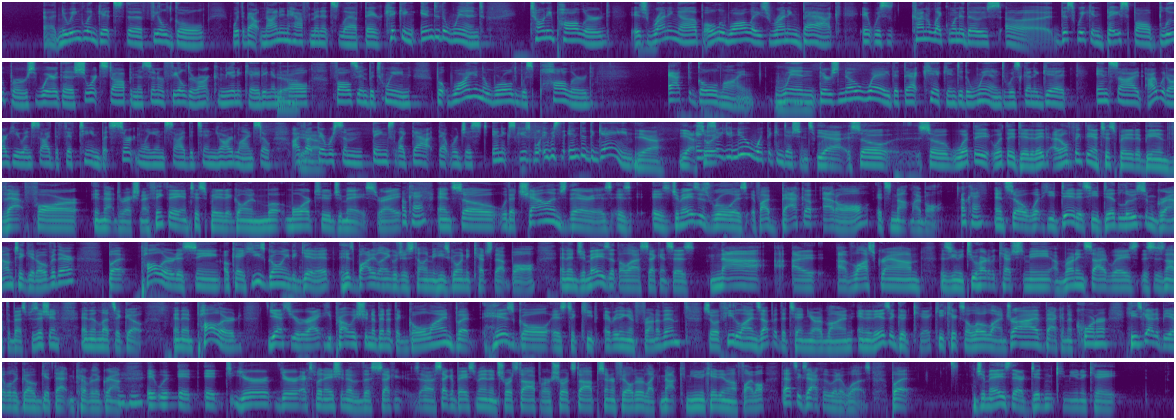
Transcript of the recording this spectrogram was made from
uh, New England gets the field goal with about nine and a half minutes left. They're kicking into the wind. Tony Pollard is running up. Olawale's running back. It was kind of like one of those uh, this week in baseball bloopers where the shortstop and the center fielder aren't communicating and the ball falls in between. But why in the world was Pollard at the goal line when there's no way that that kick into the wind was going to get inside i would argue inside the 15 but certainly inside the 10 yard line so i Yeah. thought there were some things like that that were just inexcusable it was the end of the game Yeah, yeah. and so, it- you knew what the conditions were Yeah. So so what they what they did they I don't think they anticipated it being that far in that direction. I think they anticipated it going mo- more to Jamize, right? Okay. And so the challenge there is is is Jamize's rule is if I back up at all, it's not my ball. Okay. And so what he did is he did lose some ground to get over there, but Pollard is seeing, okay, he's going to get it. His body language is telling me he's going to catch that ball. And then Jamize at the last second says, nah, I I've lost ground. This is going to be too hard of a catch to me. I'm running sideways. This is not the best position. And then lets it go. And then Pollard, yes, you're right. He probably shouldn't have been at the goal line, but his goal is to keep everything in front of him. So if he lines up at the 10 yard line and it is a good kick, he kicks a low line drive back in the corner. He's got to be able to go get that and cover the ground. Mm-hmm. It w- it it your your explanation of the second uh, second baseman and shortstop or shortstop center fielder like not communicating on a fly ball. That's exactly what it was. But Jamize there didn't communicate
